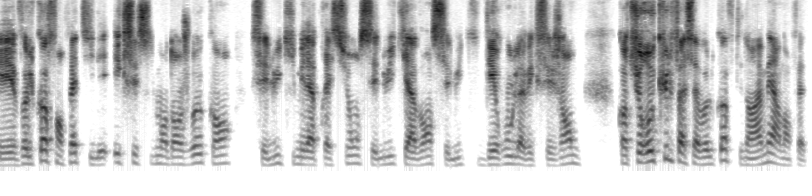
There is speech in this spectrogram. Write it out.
Et Volkov, en fait, il est excessivement dangereux quand c'est lui qui met la pression, c'est lui qui avance, c'est lui qui déroule avec ses jambes. Quand tu recules face à Volkov, tu es dans la merde, en fait.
